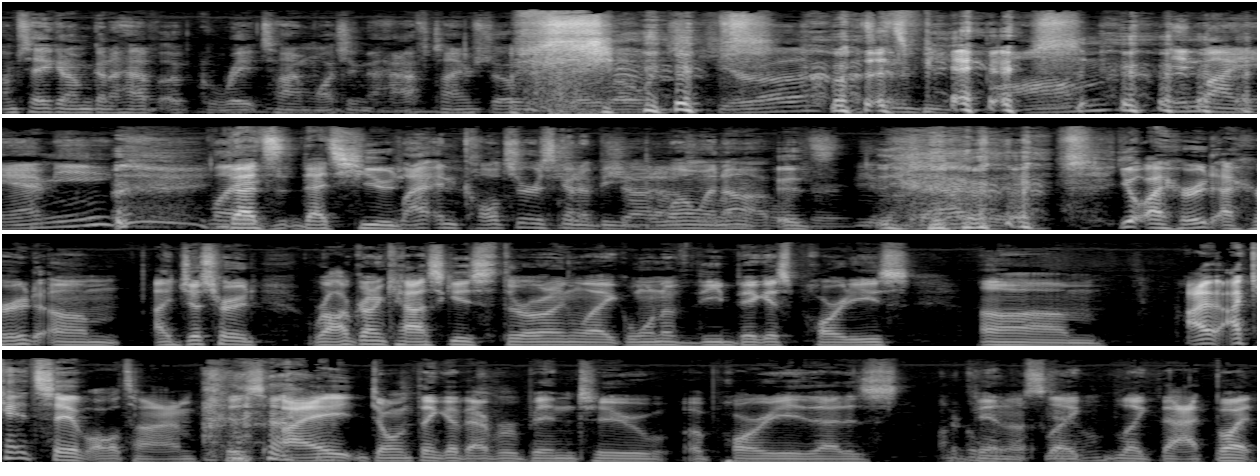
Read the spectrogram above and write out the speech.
I'm taking. I'm gonna have a great time watching the halftime show with J Lo and Shakira. That's, That's gonna fair. be bomb in Miami. Like, that's that's huge. Latin culture is gonna be Shout out to blowing up. culture. It's Exactly. yo. I heard. I heard. Um, I just heard Rob Gronkowski's throwing like one of the biggest parties. Um, I I can't say of all time because I don't think I've ever been to a party that has On a been global like like that. But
